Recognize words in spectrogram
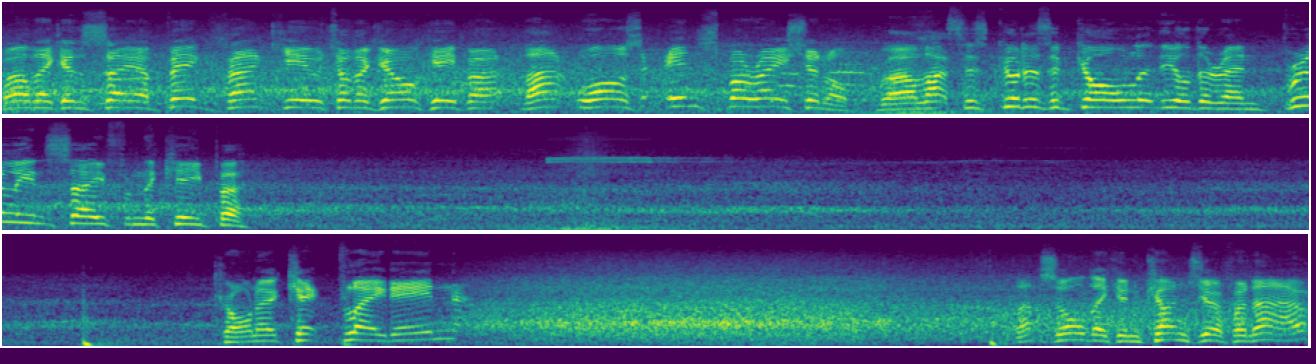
Well, they can say a big thank you to the goalkeeper. That was inspirational. Well, that's as good as a goal at the other end. Brilliant save from the keeper. Corner kick played in. That's all they can conjure for now.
